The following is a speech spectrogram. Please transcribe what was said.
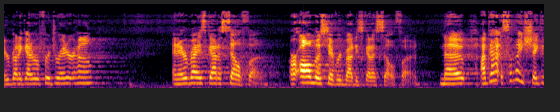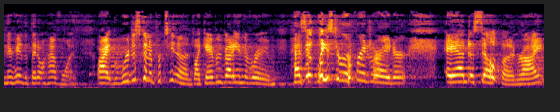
Everybody got a refrigerator at home? And everybody's got a cell phone. Or almost everybody's got a cell phone. No, I got somebody shaking their head that they don't have one. All right, but we're just going to pretend like everybody in the room has at least a refrigerator and a cell phone, right?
